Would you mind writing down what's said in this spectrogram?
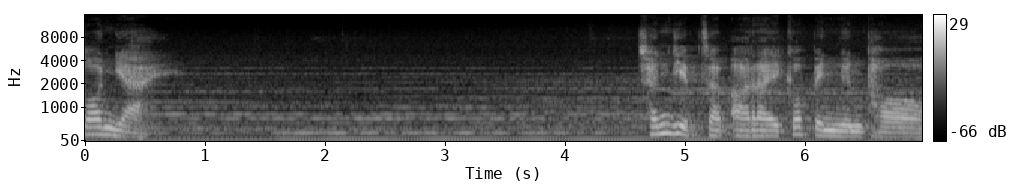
ก้อนใหญ่ ฉันหยิบจับอะไรก็เป็นเงินทอง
